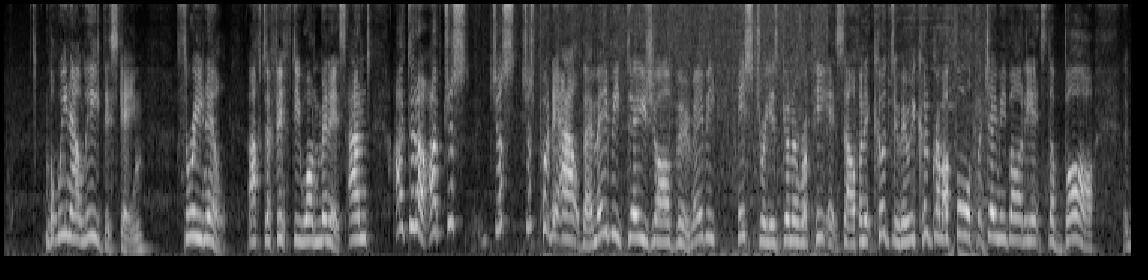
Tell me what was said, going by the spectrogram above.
But we now lead this game 3-0 after 51 minutes. And I don't know, I'm just just just putting it out there. Maybe deja vu. Maybe history is going to repeat itself. And it could do here. We could grab a fourth, but Jamie Vardy hits the bar.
